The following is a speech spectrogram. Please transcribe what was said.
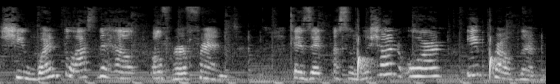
she went to ask the help of her friend. Is it a solution or a problem?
